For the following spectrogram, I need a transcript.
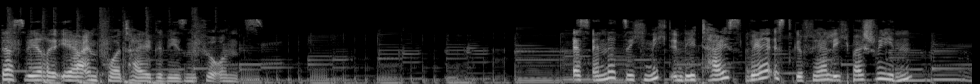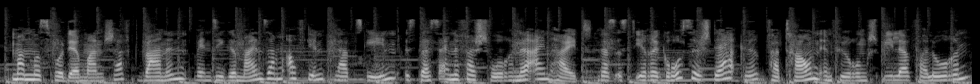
Das wäre eher ein Vorteil gewesen für uns. Es ändert sich nicht in Details, wer ist gefährlich bei Schweden? Man muss vor der Mannschaft warnen, wenn sie gemeinsam auf den Platz gehen, ist das eine verschworene Einheit. Das ist ihre große Stärke, Vertrauen in Führungsspieler verloren?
